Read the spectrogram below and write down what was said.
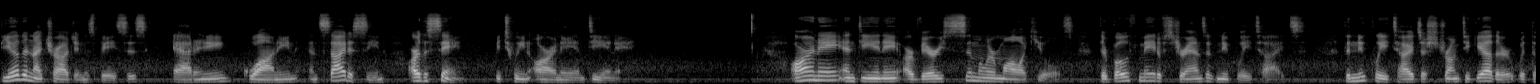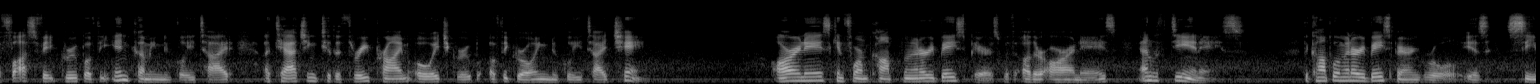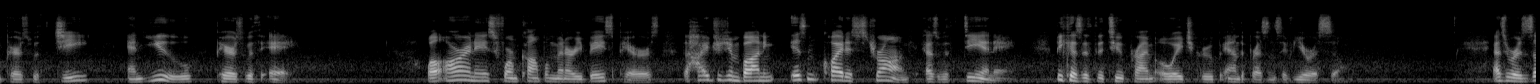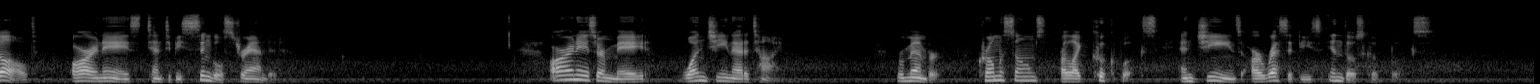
The other nitrogenous bases, adenine, guanine, and cytosine, are the same between RNA and DNA. RNA and DNA are very similar molecules. They're both made of strands of nucleotides. The nucleotides are strung together with the phosphate group of the incoming nucleotide attaching to the 3' OH group of the growing nucleotide chain. RNAs can form complementary base pairs with other RNAs and with DNAs. The complementary base pairing rule is C pairs with G and U pairs with A. While RNAs form complementary base pairs, the hydrogen bonding isn't quite as strong as with DNA because of the 2' OH group and the presence of uracil. As a result, RNAs tend to be single-stranded. RNAs are made one gene at a time. Remember, chromosomes are like cookbooks, and genes are recipes in those cookbooks.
